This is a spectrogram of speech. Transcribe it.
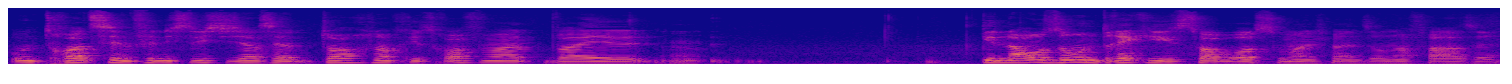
und trotzdem finde ich es wichtig, dass er doch noch getroffen hat, weil ja. genau so ein dreckiges Tor brauchst du manchmal in so einer Phase.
